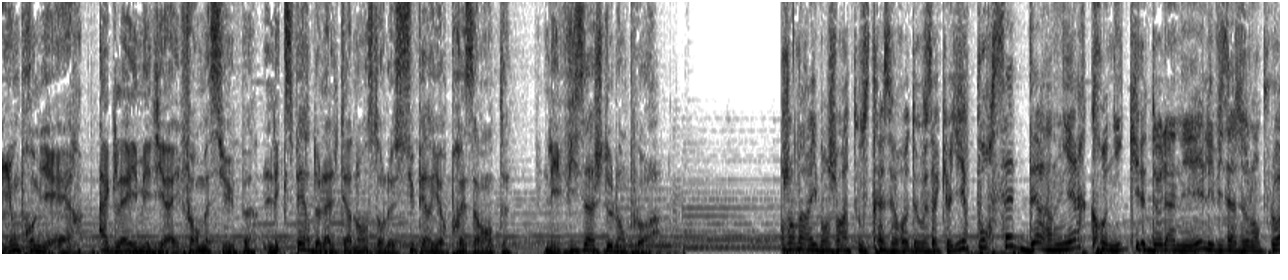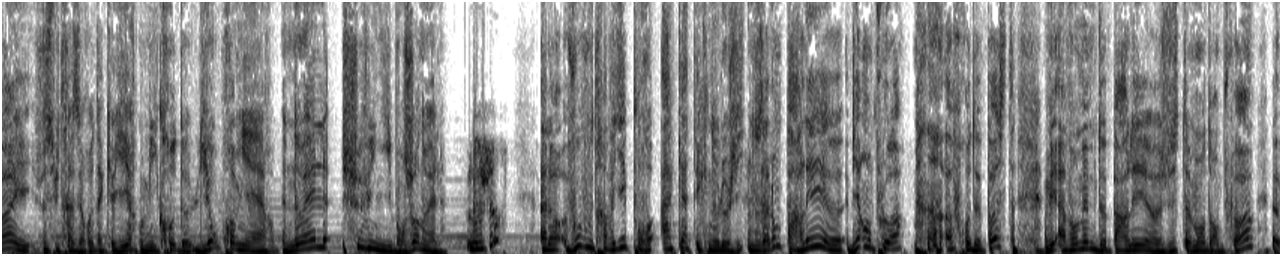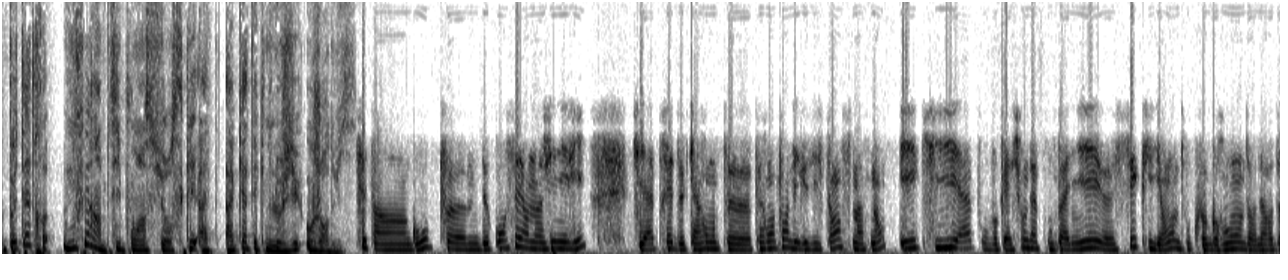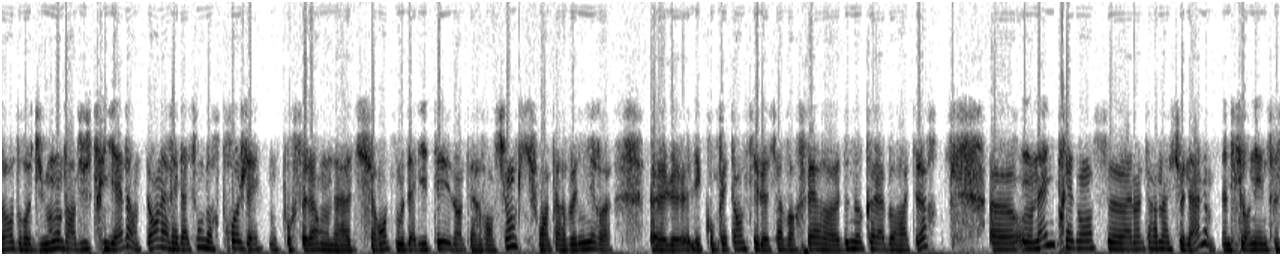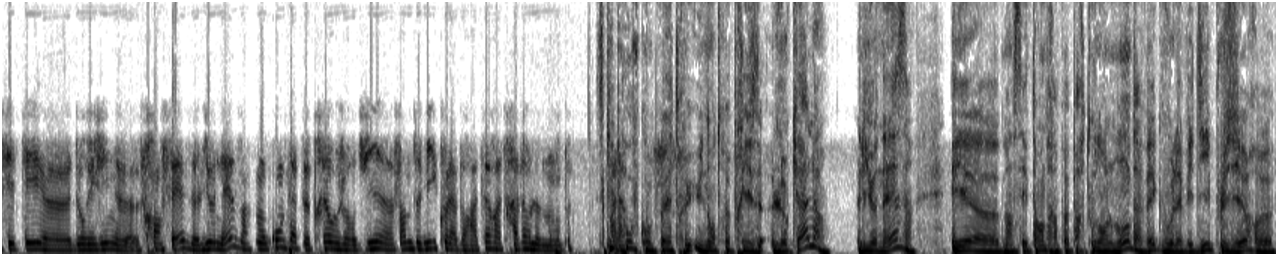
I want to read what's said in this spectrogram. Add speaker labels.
Speaker 1: Lyon Première, Aglaé Média et Formasup, l'expert de l'alternance dans le supérieur présente les visages de l'emploi.
Speaker 2: Jean-Marie, bonjour à tous, très heureux de vous accueillir pour cette dernière chronique de l'année, les visages de l'emploi, et je suis très heureux d'accueillir au micro de Lyon Première, Noël Chevigny. Bonjour Noël.
Speaker 3: Bonjour.
Speaker 2: Alors vous, vous travaillez pour AK Technologies. Nous allons parler euh, bien emploi, offre de poste. Mais avant même de parler euh, justement d'emploi, euh, peut-être nous faire un petit point sur ce qu'est AK Technologies aujourd'hui.
Speaker 3: C'est un groupe de conseil en ingénierie qui a près de 40, euh, 40 ans d'existence maintenant et qui a pour vocation d'accompagner ses clients, donc grands donneurs d'ordre du monde industriel, dans la réalisation de leurs projets. Donc pour cela, on a différentes modalités d'intervention qui font intervenir le- les compétences et le savoir-faire de nos collaborateurs. Euh, on a une présence euh, à l'international, même si on est une société euh, d'origine française, lyonnaise. On compte à peu près aujourd'hui euh, 22 000 collaborateurs à travers le monde.
Speaker 2: Ce qui
Speaker 3: Voilà.
Speaker 2: prouve qu'on peut être une entreprise locale, lyonnaise, et euh, ben, s'étendre un peu partout dans le monde avec, vous l'avez dit, plusieurs, euh,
